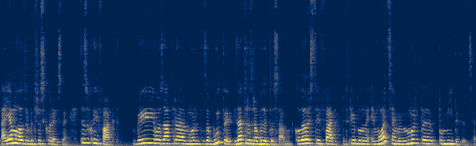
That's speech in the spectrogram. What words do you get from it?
а я могла зробити щось корисне. Це сухий факт. Ви його завтра можете забути і завтра зробите то саме. Коли ось цей факт підкріплений емоціями, ви можете помітити це.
